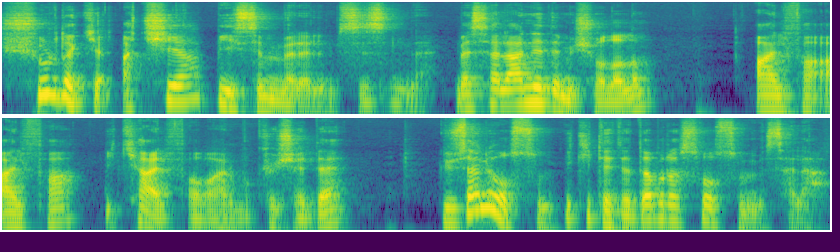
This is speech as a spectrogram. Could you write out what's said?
şuradaki açıya bir isim verelim sizinle. Mesela ne demiş olalım? Alfa alfa 2 alfa var bu köşede. Güzel olsun. 2 tete de burası olsun mesela.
